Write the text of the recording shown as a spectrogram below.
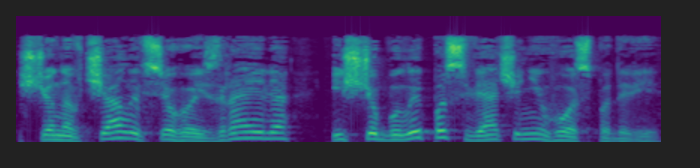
що навчали всього Ізраїля і що були посвячені Господові.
